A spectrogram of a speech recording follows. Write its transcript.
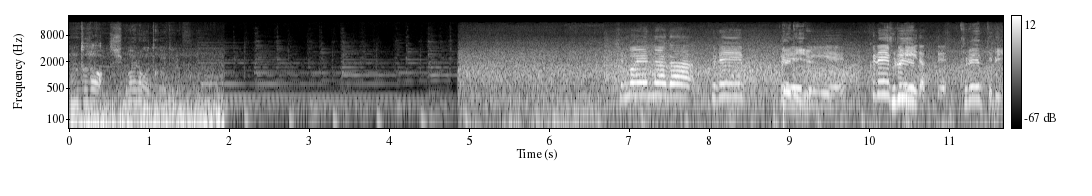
本当だ。シマエナガって書いてる。シマエナガクレープリエクレープリー。だって。クレープリー。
